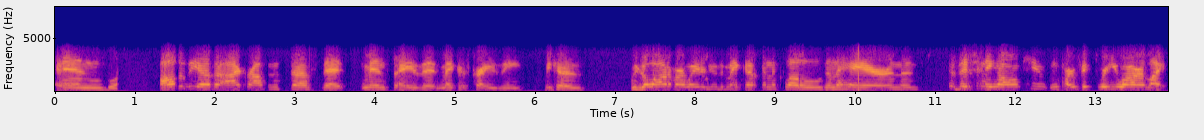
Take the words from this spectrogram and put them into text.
And all of the other eye crossing stuff that men say that make us crazy because we go out of our way to do the makeup and the clothes and the hair and the positioning all cute and perfect where you are. Like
